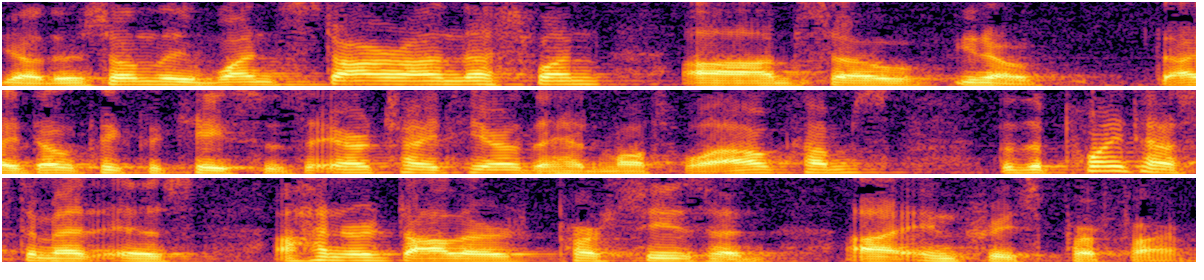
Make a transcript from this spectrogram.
know, there's only one star on this one, um, so you know, I don't think the case is airtight here. They had multiple outcomes. But the point estimate is $100 per season uh, increase per farm.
